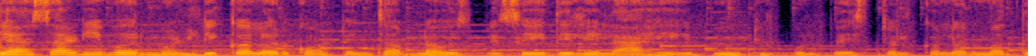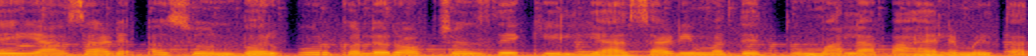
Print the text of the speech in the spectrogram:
या साडीवर मल्टी कलर कॉटनचा ब्लाऊज पीसही दिलेला आहे. ब्युटिफुल पेस्टल कलरमध्ये या साड्या असून भरपूर कलर ऑप्शन्स देखील या साडीमध्ये तुम्हाला पाहायला मिळतात.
